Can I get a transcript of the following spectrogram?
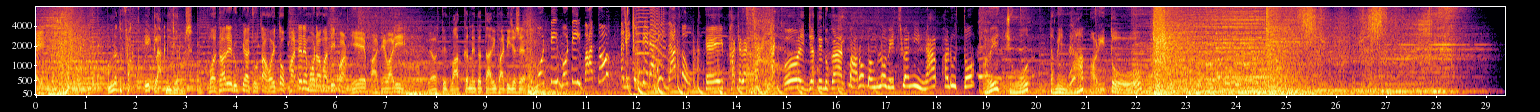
અમને તો ફક્ત એક લાખની જરૂર છે વધારે રૂપિયા જોતા હોય તો ફાટે ને મોઢામાંથી પણ. એ ફાટેવાળી. વ્યવસ્થિત વાત કર નહીં તો તારી ફાટી જશે. મોટી મોટી વાતો અને ખીદેડાની લાતો. એ ફાટેલા હટ. ઓ ઇજ્જતની દુકાન. મારો બંગલો વેચવાની ના પાડું તો? હવે જો તમે ના પાડી તો?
